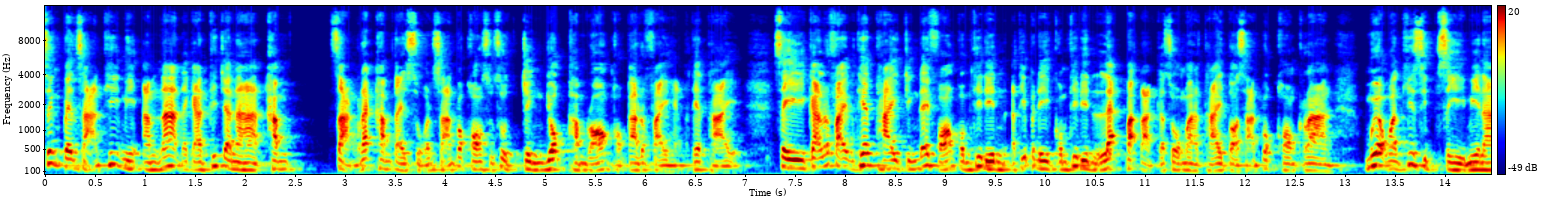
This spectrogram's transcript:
ซึ่งเป็นศาลที่มีอำนาจในการพิจารณาคำ สั่งและคำไต่สวนศาลปกครองสูงสุดจึงยกคำร้องของการรถไฟแห่งประเทศไทย 4. การรถไฟประเทศไทยจึงได้ฟ้องกรมที่ดิน อธิบดีกรมที่ดิน และปลัดกระทรวงมหาดไทยต่อศาลปกครองกลาง เมื่อวันที่ 14 มีนา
